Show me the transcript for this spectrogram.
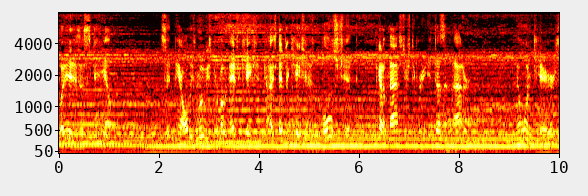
But it is a scam. Sitting here, all these movies promote education. Guys, education is bullshit. I got a master's degree. It doesn't matter. No one cares.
